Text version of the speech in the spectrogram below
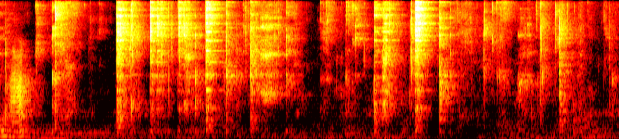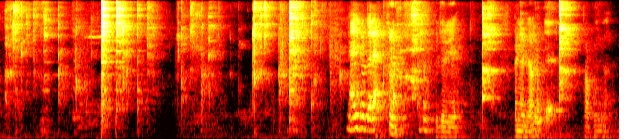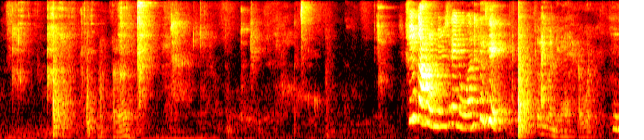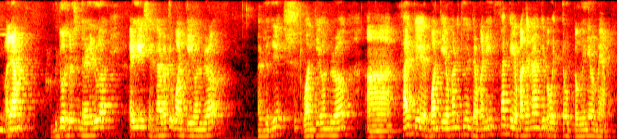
Đúng hả? Này được rồi đấy Giờ đi Anh nhìn nhá Đọc cái này ta tới Chúng ta nay sẽ ăn gì Cái ý mình nhẹ rồi Anh em Video sẽ xin chào juga Lagi saya sahabat tu 1k on bro Ada lagi 1k on bro Ah, 5k 1k kan itu yang kan ini 5k kan na give away to to ini ma'am Atau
